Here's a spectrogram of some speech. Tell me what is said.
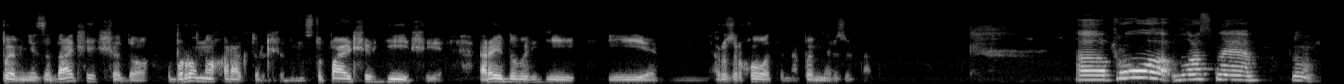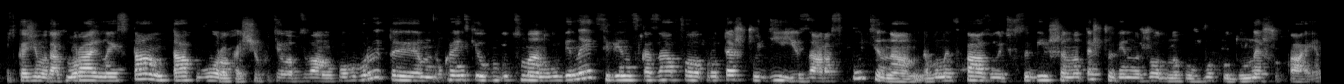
певні задачі щодо оборонного характеру, щодо наступаючих дій чи рейдових дій, і розраховувати на певний результат. Е, Про власне, ну скажімо так, моральний стан так ворога, що хотіла б з вами поговорити. Український омбудсмен Лубінець він сказав е, про те, що дії зараз Путіна вони вказують все більше на те, що він жодного виходу не шукає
